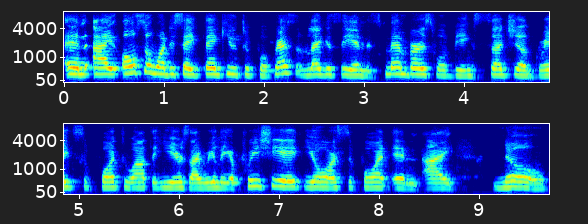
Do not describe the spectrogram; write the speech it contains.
And I also want to say thank you to Progressive Legacy and its members for being such a great support throughout the years. I really appreciate your support and I know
